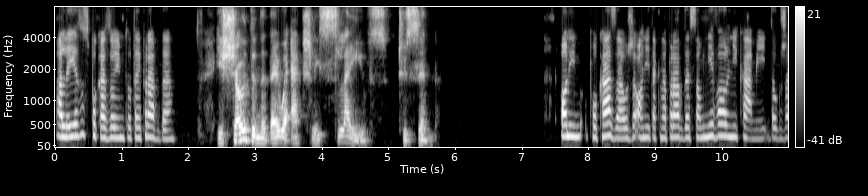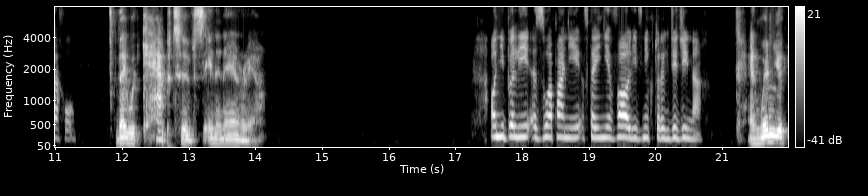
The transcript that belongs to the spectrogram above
Ale Jezus pokazał im tutaj prawdę. He showed them that they were actually slaves to sin. On im pokazał, że oni tak naprawdę są niewolnikami do grzechu. They were captives in an area. Oni byli złapani w tej niewoli w niektórych dziedzinach. And when you're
